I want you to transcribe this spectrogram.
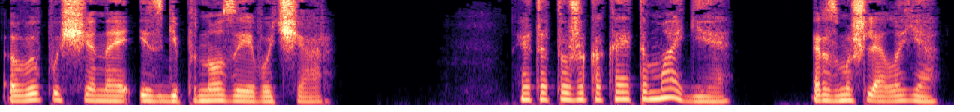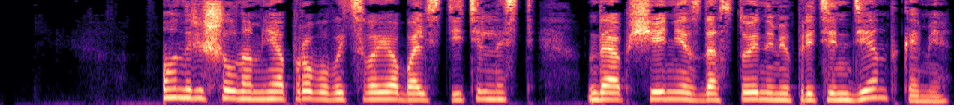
выпущенная из гипноза его чар. «Это тоже какая-то магия», — размышляла я. Он решил на мне опробовать свою обольстительность до общения с достойными претендентками.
